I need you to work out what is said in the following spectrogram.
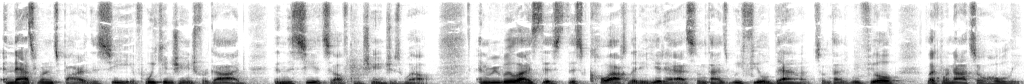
And that's what inspired the sea. If we can change for God, then the sea itself can change as well. And we realize this, this koach that a yid has, sometimes we feel down. Sometimes we feel like we're not so holy.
